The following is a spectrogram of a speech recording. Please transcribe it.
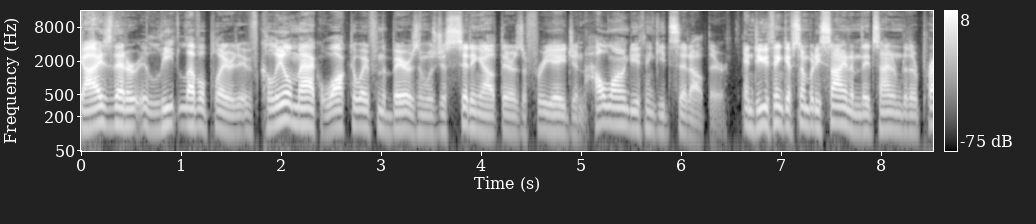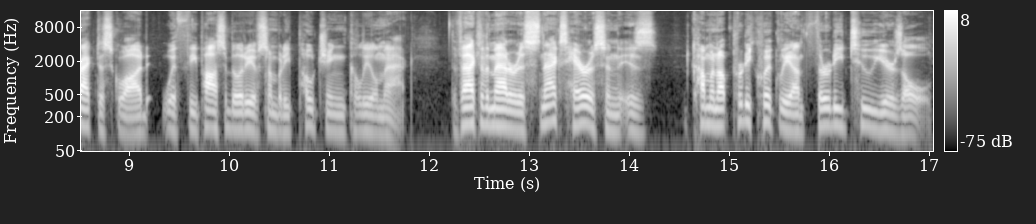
Guys that are elite level players. If Khalil Mack walked away from the Bears and was just sitting out there as a free agent, how long do you think he'd sit out there? And do you think if somebody signed him, they'd sign him to their practice squad with the possibility of somebody poaching Khalil Mack? The fact of the matter is, Snacks Harrison is coming up pretty quickly on 32 years old.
